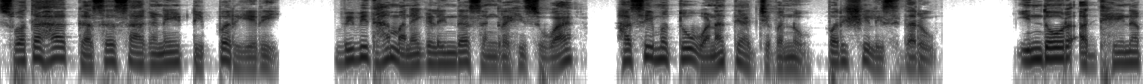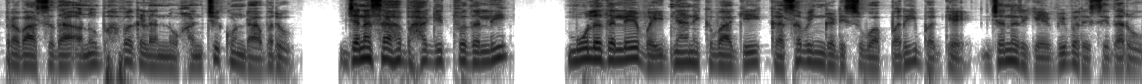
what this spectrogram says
ಸ್ವತಃ ಕಸ ಸಾಗಣೆ ಟಿಪ್ಪರ್ ಏರಿ, ವಿವಿಧ ಮನೆಗಳಿಂದ ಸಂಗ್ರಹಿಸುವ ಹಸಿ ಮತ್ತು ಒಣತ್ಯಾಜ್ಯವನ್ನು ಪರಿಶೀಲಿಸಿದರು. ಇಂದೋರ್ ಅಧ್ಯಯನ ಪ್ರವಾಸದ ಅನುಭವಗಳನ್ನು ಹಂಚಿಕೊಂಡ ಅವರು, ಜನಸಹಭಾಗಿತ್ವದಲ್ಲಿ ಮೂಲದಲ್ಲೇ ವೈಜ್ಞಾನಿಕವಾಗಿ ಕಸ ವಿಂಗಡಿಸುವ ಪರಿ ಬಗ್ಗೆ ಜನರಿಗೆ ವಿವರಿಸಿದರು.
